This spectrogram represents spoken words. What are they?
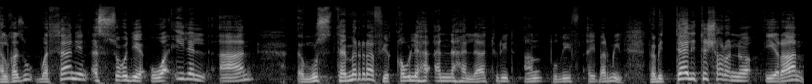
الغزو. وثانيا السعودية. وإلى الآن مستمرة في قولها أنها لا تريد أن تضيف أي برميل. فبالتالي تشعر أن إيران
